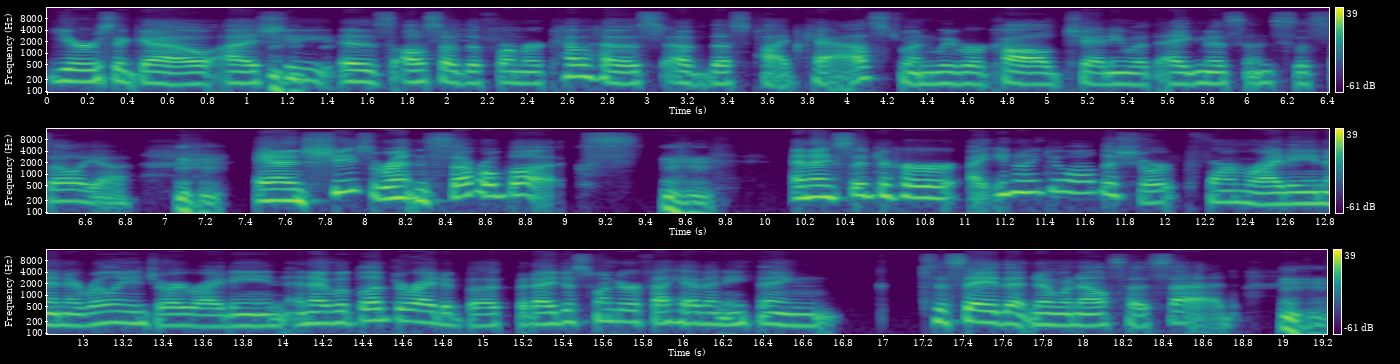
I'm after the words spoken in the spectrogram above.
years ago. Uh, she mm-hmm. is also the former co host of this podcast when we were called Chatting with Agnes and Cecilia. Mm-hmm. And she's written several books. Mm-hmm. And I said to her, you know, I do all the short form writing and I really enjoy writing and I would love to write a book, but I just wonder if I have anything to say that no one else has said. Mm-hmm.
